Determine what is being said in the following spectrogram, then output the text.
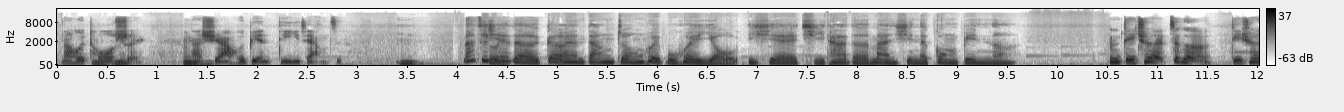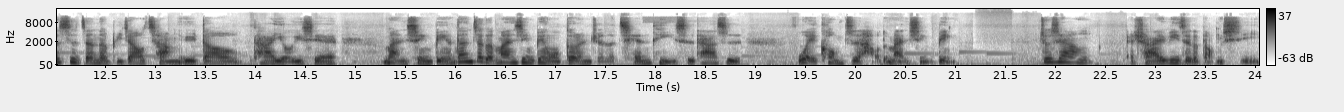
那会脱水，那血压会变低，这样子。嗯，那这些的个案当中，会不会有一些其他的慢性的共病呢？嗯，的确，这个的确是真的比较常遇到，他有一些慢性病，但这个慢性病，我个人觉得前提是它是。未控制好的慢性病，就像 HIV 这个东西，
